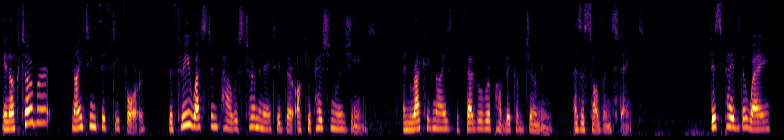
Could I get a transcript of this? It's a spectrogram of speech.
In October 1954, the three Western powers terminated their occupation regimes and recognized the Federal Republic of Germany as a sovereign state. This paved the way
